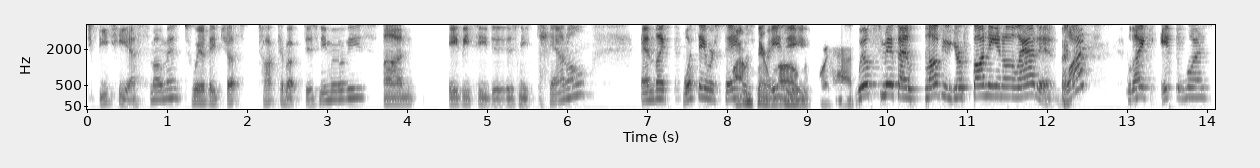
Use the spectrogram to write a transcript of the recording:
BTS moment where they just talked about Disney movies on ABC Disney Channel. And like what they were saying I was was crazy. well. Will Smith, I love you. You're funny in Aladdin. What? like it was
